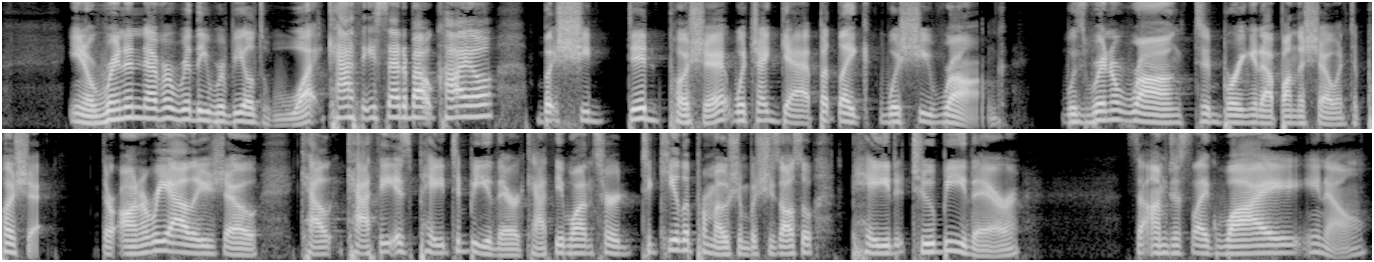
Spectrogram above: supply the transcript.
You know, Rinna never really revealed what Kathy said about Kyle, but she did push it, which I get, but like, was she wrong? Was Rinna wrong to bring it up on the show and to push it? They're on a reality show. Cal- Kathy is paid to be there. Kathy wants her tequila promotion, but she's also paid to be there. So I'm just like, why, you know,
